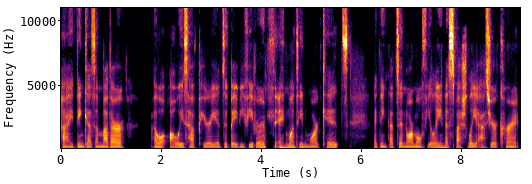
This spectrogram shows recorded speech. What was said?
I think as a mother, I will always have periods of baby fever and wanting more kids. I think that's a normal feeling, especially as your current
